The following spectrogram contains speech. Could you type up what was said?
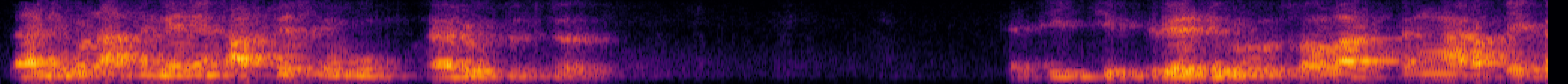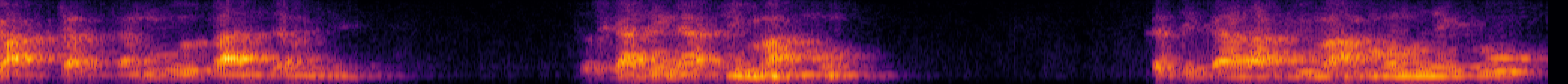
Dan itu nanti ini hadis itu baru betul. Jadi Jibril itu sholat Arabi Ka'bah dan tanjam ini. Terus kan Nabi makmum. Ketika Nabi makmum itu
